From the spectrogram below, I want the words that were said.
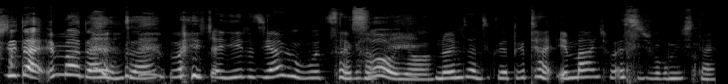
steht da immer dahinter? Weil ich ja jedes Jahr Geburtstag habe. so, ja. 29.03. immer. Ich weiß nicht, warum ich da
